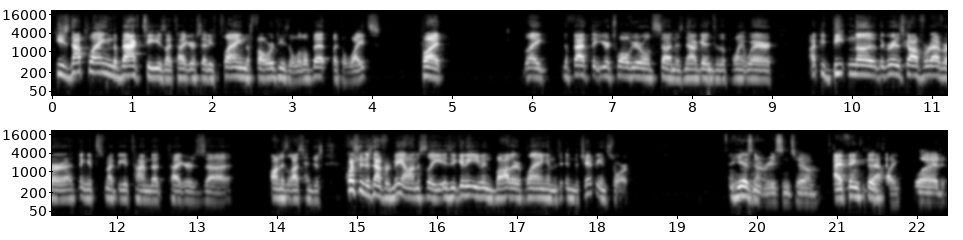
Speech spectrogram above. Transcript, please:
he's not playing the back tees like Tiger said. He's playing the forward tees a little bit like the whites, but like the fact that your 12 year old son is now getting to the point where might be beating the the greatest golfer ever. I think it's might be a time that Tiger's uh, on his last hinges. Question is not for me, honestly. Is he going to even bother playing in the, in the Champions Tour? He has no reason to. I think that, that would.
